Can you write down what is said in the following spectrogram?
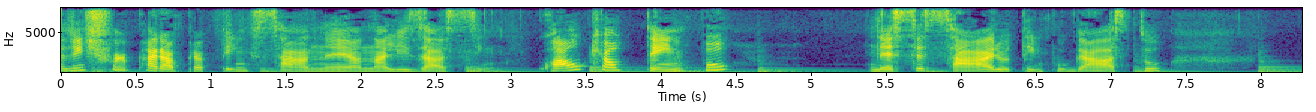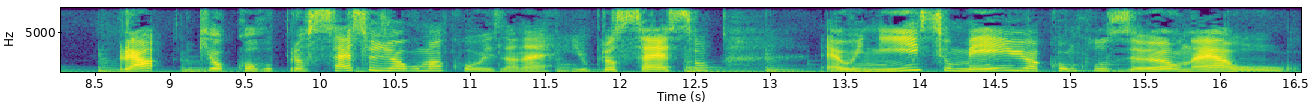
a gente for parar para pensar, né, analisar assim, qual que é o tempo necessário, o tempo gasto para que ocorra o processo de alguma coisa, né? E o processo é o início, o meio a conclusão, né? O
